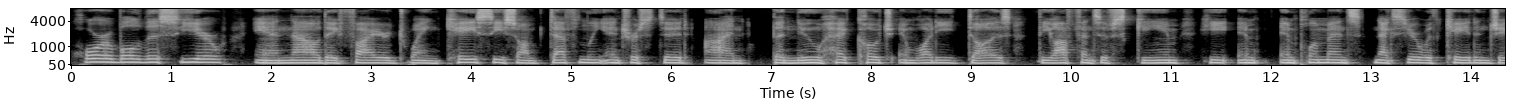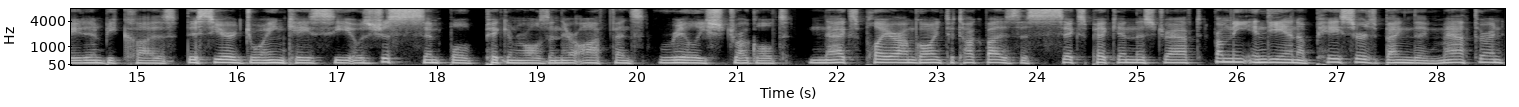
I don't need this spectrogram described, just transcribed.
horrible this year and now they fired Dwayne Casey. So I'm definitely interested on the new head coach and what he does, the offensive scheme he imp- implements next year with Cade and Jaden because this year Dwayne Casey, it was just simple pick and rolls and their offense really struggled Next player I'm going to talk about is the sixth pick in this draft from the Indiana Pacers, Bennedict Mathurin.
